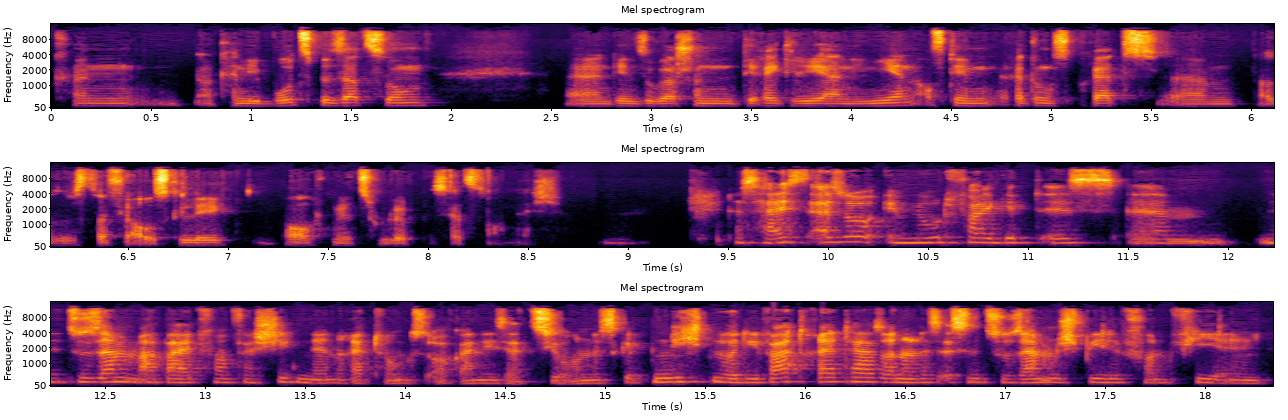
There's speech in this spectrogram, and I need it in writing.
können, kann die Bootsbesatzung äh, den sogar schon direkt reanimieren auf dem Rettungsbrett. Ähm, also ist dafür ausgelegt, braucht mir zum Glück bis jetzt noch nicht. Mhm. Das heißt also, im Notfall gibt es ähm, eine Zusammenarbeit von verschiedenen Rettungsorganisationen. Es gibt nicht nur die Wattretter, sondern es ist ein Zusammenspiel von vielen,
